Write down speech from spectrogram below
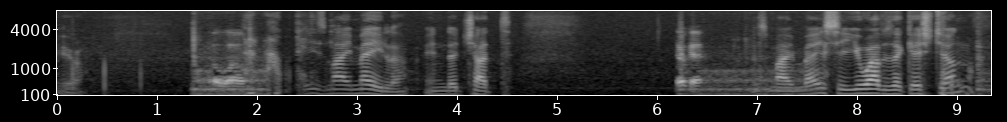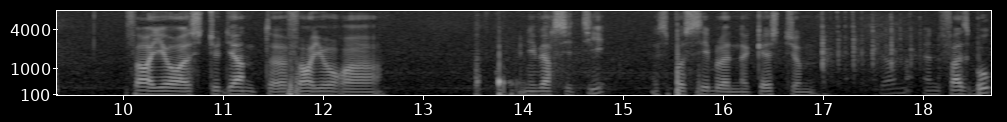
Here. Oh wow. Is my mail in the chat. Okay. Is my mail. See, you have the question for your student uh, for your uh, university. It's possible in the question. And Facebook.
